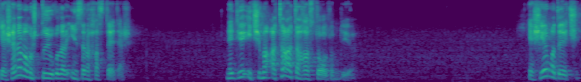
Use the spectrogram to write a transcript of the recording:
Yaşanamamış duygular insanı hasta eder. Ne diyor? İçime ata ata hasta oldum diyor. Yaşayamadığı için.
